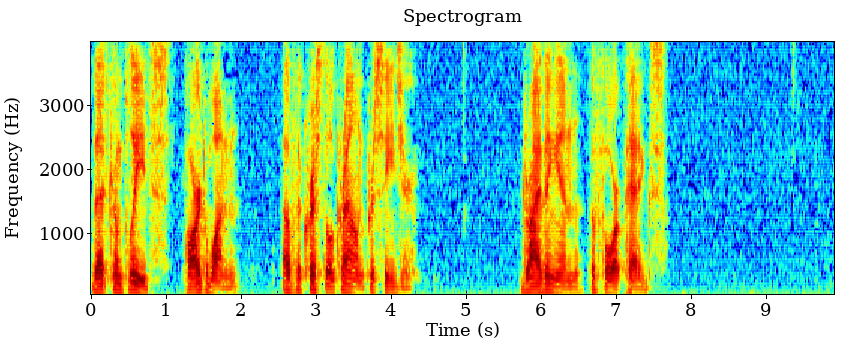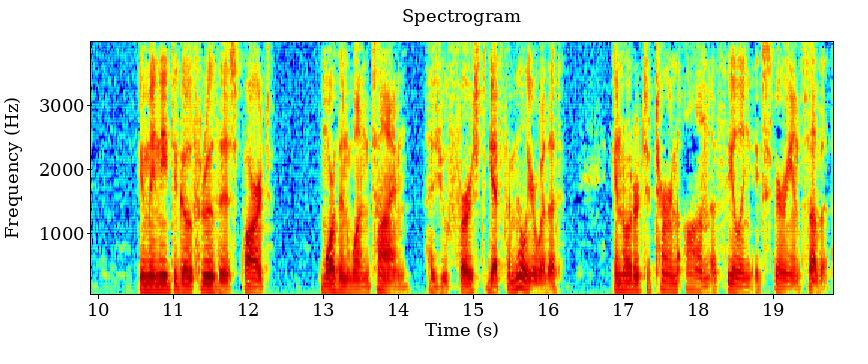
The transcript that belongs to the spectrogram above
That completes part one of the crystal crown procedure. Driving in the four pegs. You may need to go through this part more than one time as you first get familiar with it in order to turn on a feeling experience of it.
